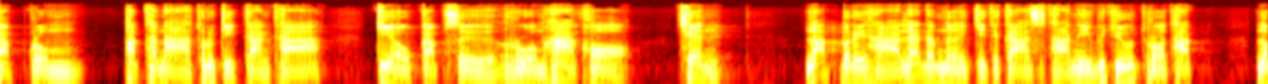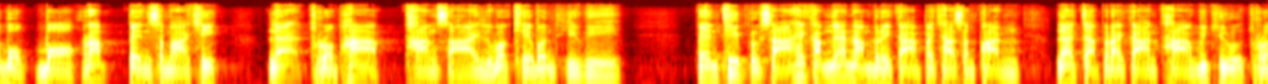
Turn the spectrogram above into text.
กับกรมพัฒนาธุรกิจการค้า เกี่ยวกับสื่อรวม 5 ข้อ เช่น รับบริหารและดำเนินกิจการสถานีวิทยุโทรทัศน์ ระบบบอกรับเป็นสมาชิก และโทรภาพทางสายหรือว่าเคเบิลทีวีเป็นที่ปรึกษาให้คำแนะนำบริการประชาสัมพันธ์ และจัดรายการทางวิทยุโทร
